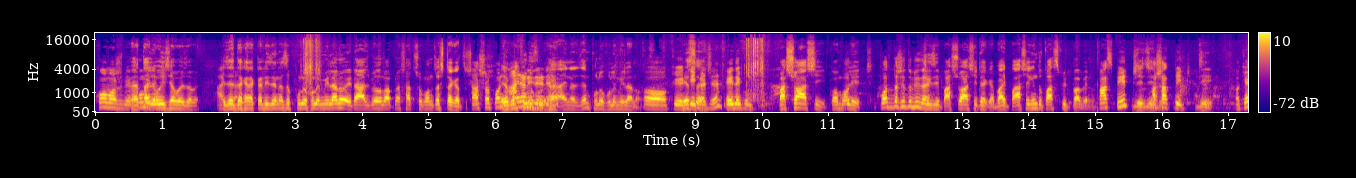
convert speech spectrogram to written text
কম আসবে হ্যাঁ তাহলে ওই হিসাব হয়ে যাবে। এই যে আচ্ছা। দেখেন একটা ডিজাইন আছে ফুলে ফুলে মিলানো এটা আসবে হলো আপনার সাতশো পঞ্চাশ টাকা। সাতশো পঞ্চাশ এরকম আয়না ডিজাইন ফুলে- হ্যাঁ? আয়না ডিজাইন ফুলে ফুলে মিলানো। ওকে ঠিক আছে? এই দেখুন। পাঁচশো আশি কমপ্লিট পদ্মা সেতু ডিজাইন। জি পাঁচশো আশি টাকা। ভাই পাশে কিন্তু পাঁচ ফিট পাবেন। পাঁচ ফিট জি, জি, আর জি। সাত ফিট? জি। ওকে?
